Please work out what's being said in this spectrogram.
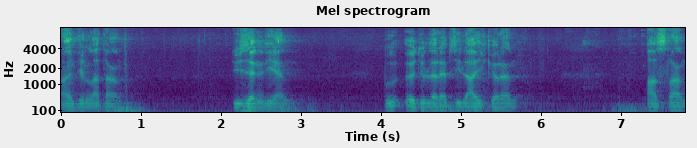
aydınlatan, düzenleyen, bu ödüllere bizi layık gören Aslan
